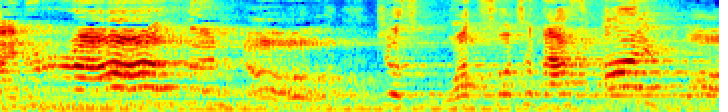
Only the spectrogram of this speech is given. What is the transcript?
I'd rather know just what sort of ass I was.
